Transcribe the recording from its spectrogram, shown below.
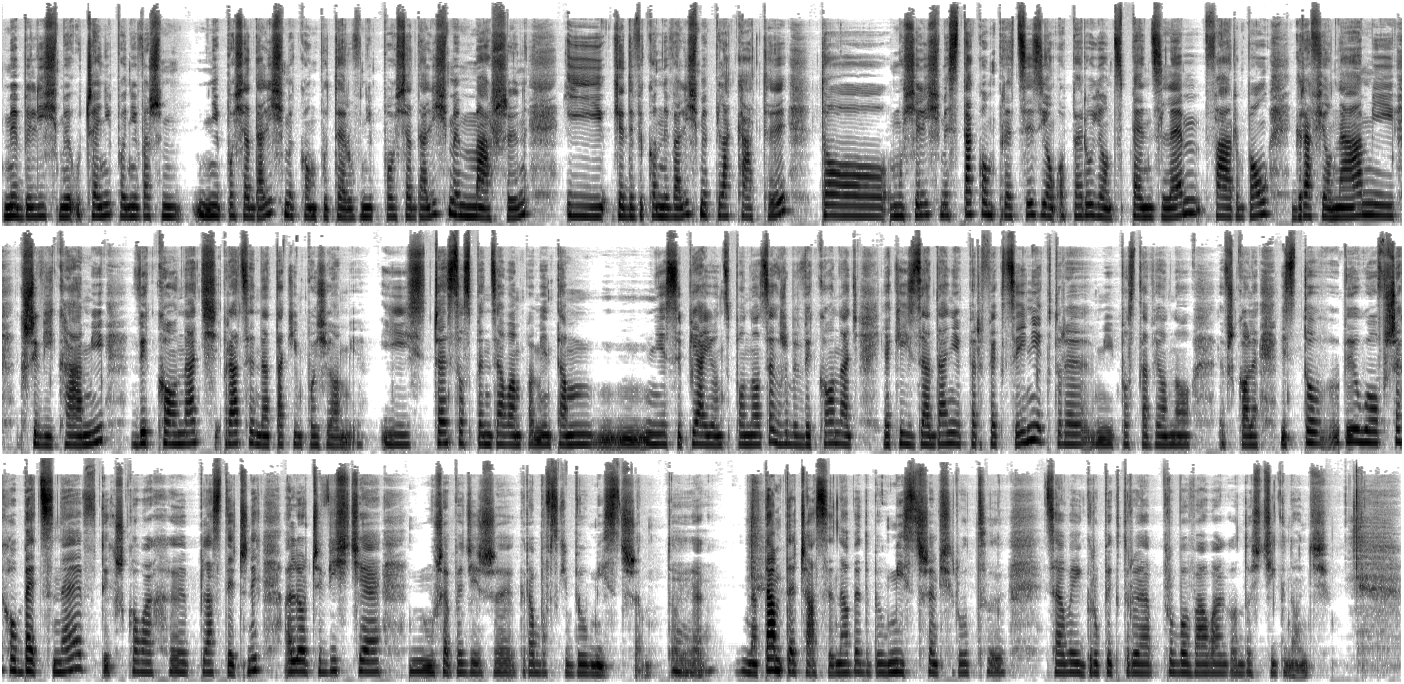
My byliśmy uczeni, ponieważ nie posiadaliśmy komputerów, nie posiadaliśmy maszyn i kiedy wykonywaliśmy plakaty, to musieliśmy z taką precyzją, operując pędzlem, farbą, grafionami, krzywikami, wykonać pracę na takim poziomie. I często spędzałam, pamiętam, nie sypiając po nocach, żeby wykonać jakieś zadanie perfekcyjnie, które mi postawiono w szkole. Więc to było wszechobecne w tych szkołach y, plastycznych, ale oczywiście muszę powiedzieć, że Grabowski był mistrzem. To mm. jak na tamte czasy nawet był mistrzem wśród y, całej grupy, która próbowała go doścignąć.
